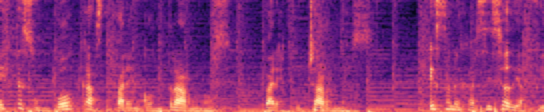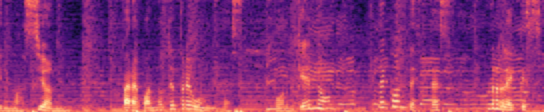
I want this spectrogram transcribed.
Este es un podcast para encontrarnos, para escucharnos. Es un ejercicio de afirmación, para cuando te preguntes ¿por qué no? te contestes re que sí.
